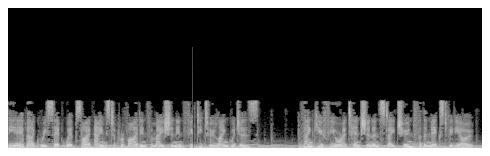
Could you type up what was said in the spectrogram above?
The Airbag Reset website aims to provide information in 52 languages. Thank you for your attention and stay tuned for the next video.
